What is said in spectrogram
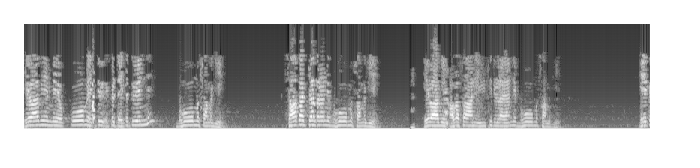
ඒ වගේම මේ ඔක්කොම එකට එකතු වෙන්නේ බොහෝම සමගියෙන්. සාකච්ඡා කරන්නේ බොහෝම සමගියෙන්. ඒ වගේ අවසානයේ විසිරලා යන්නේ බොහෝම සමගියෙන්. ඒක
